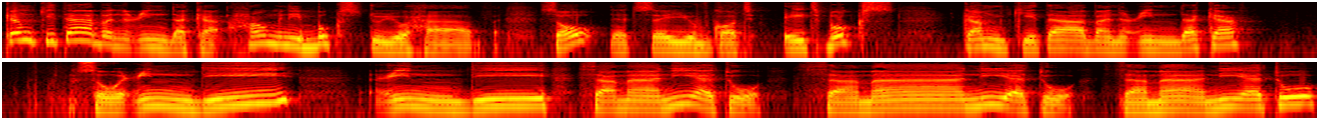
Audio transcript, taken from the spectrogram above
كم كتابا عندك How many books do you have So let's say you've got eight books كم كتابا عندك So عندي عندي ثمانية ثمانية ثمانية كت...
